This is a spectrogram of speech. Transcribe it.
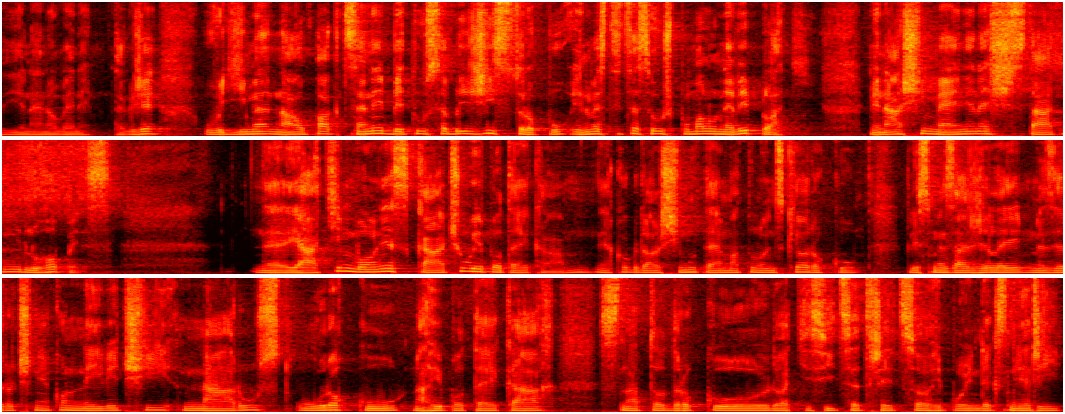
jiné noviny. Takže uvidíme, naopak ceny bytů se blíží stropu, investice se už pomalu nevyplatí. Vynáší méně než státní dluhopis. Já tím volně skáču hypotékám, jako k dalšímu tématu loňského roku, kdy jsme zažili meziročně jako největší nárůst úroků na hypotékách snad od roku 2003, co Hypoindex měří,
